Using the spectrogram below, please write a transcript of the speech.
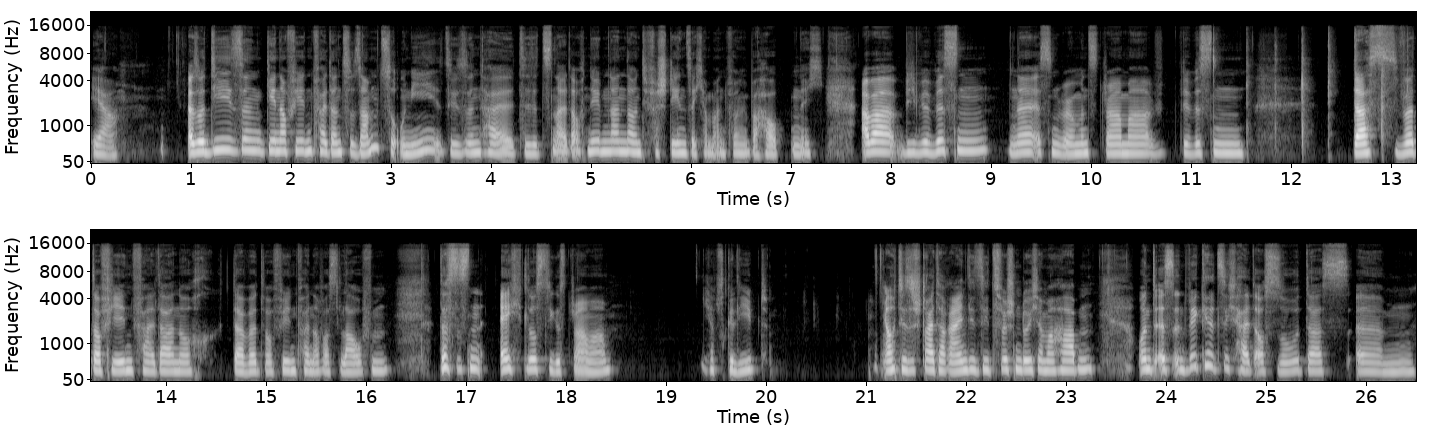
Ja, Also, die sind gehen auf jeden Fall dann zusammen zur Uni. Sie sind halt sie sitzen halt auch nebeneinander und die verstehen sich am Anfang überhaupt nicht. Aber wie wir wissen, ne, ist 'n Romance-Drama. Wir wissen, das wird auf jeden Fall da noch da wird auf jeden Fall noch was laufen. Das ist 'n echt lustiges Drama. Ich habe es geliebt. Auch diese Streitereien, die sie zwischendurch immer haben. Und es entwickelt sich halt auch so, dass, ähm,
